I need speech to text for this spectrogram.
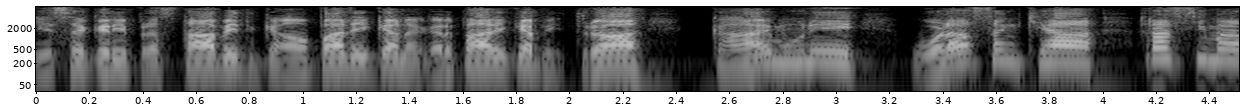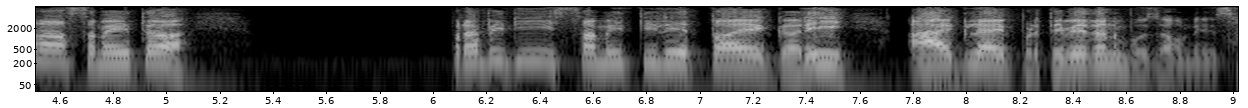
यसै गरी प्रस्तावित गाउँपालिका नगरपालिका भित्र कायम हुने वडा संख्या र सिमाना समेत प्रविधि समितिले तय गरी आयोगलाई प्रतिवेदन बुझाउनेछ।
